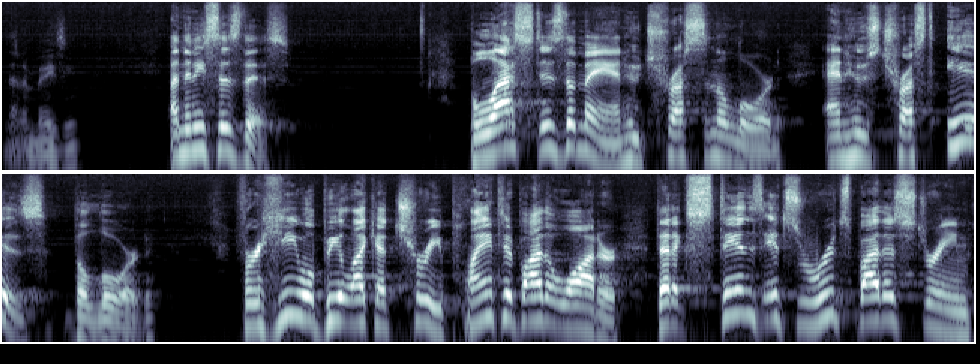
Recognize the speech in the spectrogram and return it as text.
Isn't that amazing? And then he says this Blessed is the man who trusts in the Lord and whose trust is the Lord. For he will be like a tree planted by the water that extends its roots by the stream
